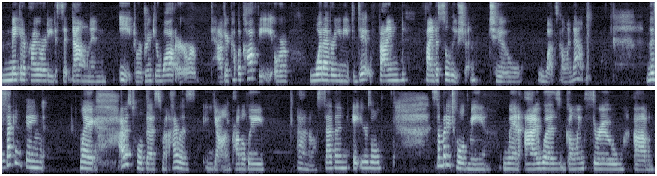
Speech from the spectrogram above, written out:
Make it a priority to sit down and eat or drink your water or have your cup of coffee or whatever you need to do. Find find a solution to what's going down. The second thing, like I was told this when I was young, probably I don't know, seven, eight years old. Somebody told me when I was going through, um,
